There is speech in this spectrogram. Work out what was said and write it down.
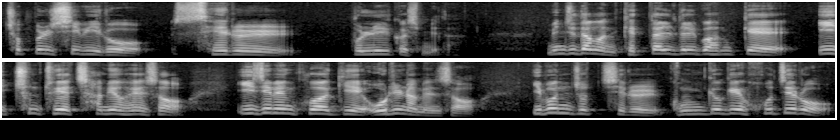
촛불 시위로 새를 불릴 것입니다. 민주당은 개딸들과 함께 이 춘투에 참여해서 이재명 구하기에 올인하면서 이번 조치를 공격의 호재로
